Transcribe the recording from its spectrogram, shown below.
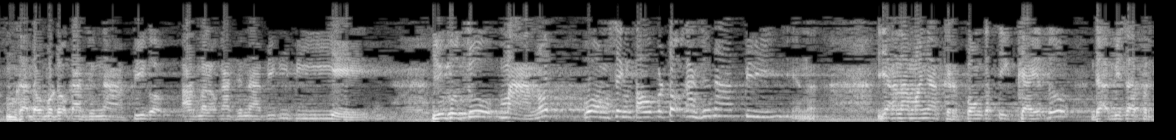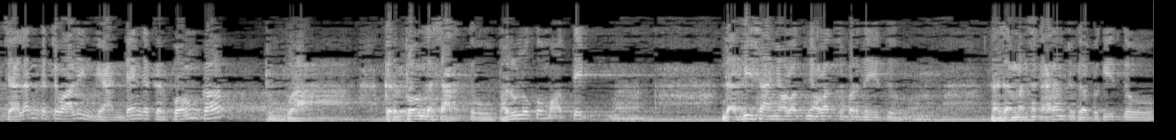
Enggak tahu pedok kanjeng Nabi kok arep kanjeng Nabi iki piye? Ya kudu manut wong sing tahu pedok kanjeng Nabi. Yang namanya gerbong ketiga itu tidak bisa berjalan kecuali gandeng ke gerbong ke dua gerbong ke satu baru lokomotif. Nah, tidak bisa nyolot-nyolot seperti itu Nah zaman sekarang juga begitu.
